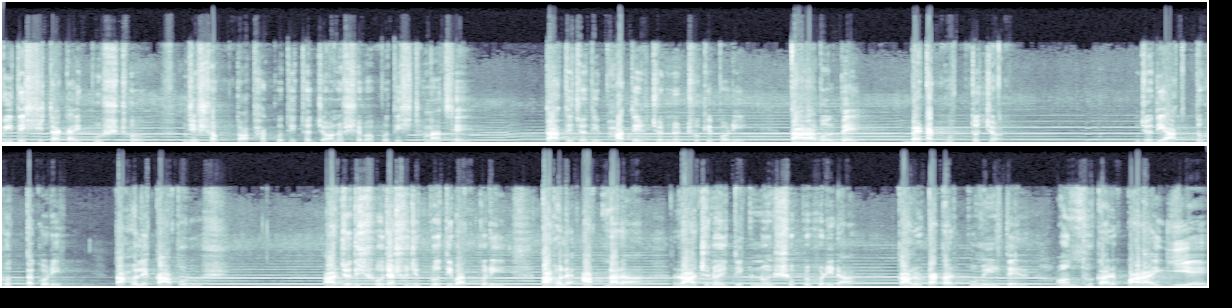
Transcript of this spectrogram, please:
বিদেশি টাকায় পুষ্ট যেসব তথাকথিত জনসেবা প্রতিষ্ঠান আছে, তাতে যদি ভাতের জন্য ঢুকে পড়ি, তারা বলবে বেটা গুপ্তচর। যদি আত্মহত্যা করি, তাহলে কাপুরুষ। আর যদি সোজাসুজি প্রতিবাদ করি, তাহলে আপনারা, রাজনৈতিক নৈশ প্রহরীরা, কালো টাকার কুমিরদের অন্ধকার পাড়ায় গিয়ে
